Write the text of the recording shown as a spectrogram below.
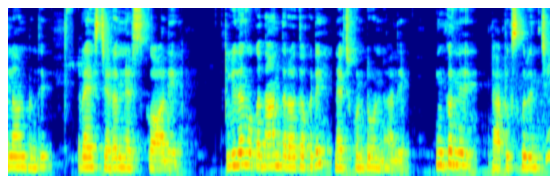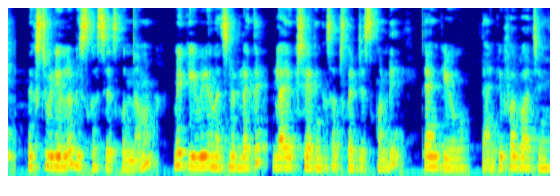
ఎలా ఉంటుంది? రైస్ చేయడం నేర్చుకోవాలి. ఈ విధంగా ఒక దాని తర్వాత ఒకటి నేర్చుకుంటూ ఉండాలి. ఇంకొన్ని టాపిక్స్ గురించి నెక్స్ట్ వీడియోలో డిస్కస్ చేసుకుందాము. మీకు ఈ వీడియో నచ్చినట్లయితే లైక్ షేర్ ఇంకా సబ్స్క్రైబ్ చేసుకోండి. Thank you. Thank you for watching.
